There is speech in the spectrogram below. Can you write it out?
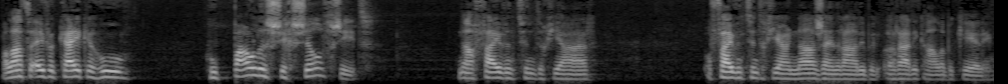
Maar laten we even kijken hoe, hoe Paulus zichzelf ziet na 25 jaar, of 25 jaar na zijn radicale bekering.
